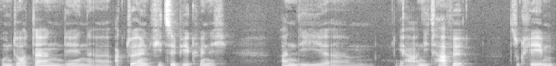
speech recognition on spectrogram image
um dort dann den äh, aktuellen Vizebierkönig an die, ähm, ja, an die Tafel zu kleben.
